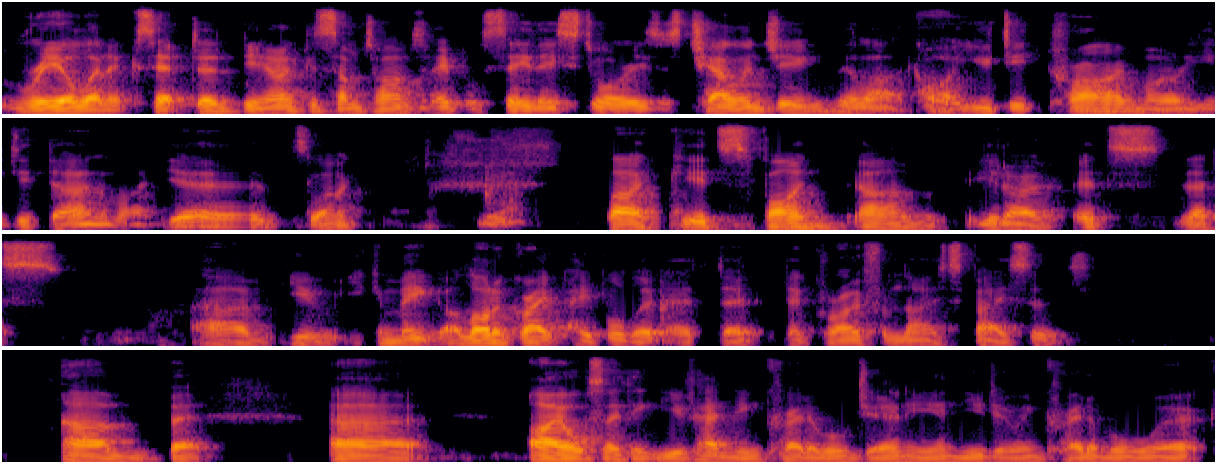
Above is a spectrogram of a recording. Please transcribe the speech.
real and accepted, you know, because sometimes people see these stories as challenging. They're like, oh, you did crime or you did that. And I'm like, yeah, it's like, yeah. like it's fine. Um, you know, it's, that's, um, you, you can meet a lot of great people that, that, that grow from those spaces. Um, but, uh, I also think you've had an incredible journey and you do incredible work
